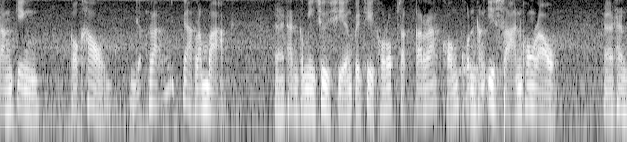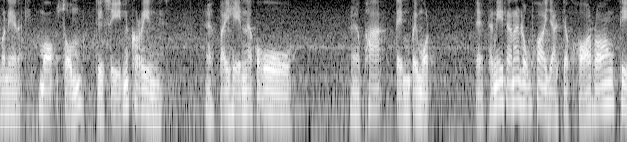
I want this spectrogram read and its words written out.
ดังจริง ก็เข้ายากลำบาก ท่านก็มีชื่อเสียงเป็นที่เคารพสักการะของคนทางอีสานของเรา ท่านก็เนี่ยเหมาะสมที่ศรีนครินไปเห็นแล้วก็โอ้พระเต็มไปหมด แต่ทางนี้ทางนั้นหลวงพ่ออยากจะขอร้องที่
